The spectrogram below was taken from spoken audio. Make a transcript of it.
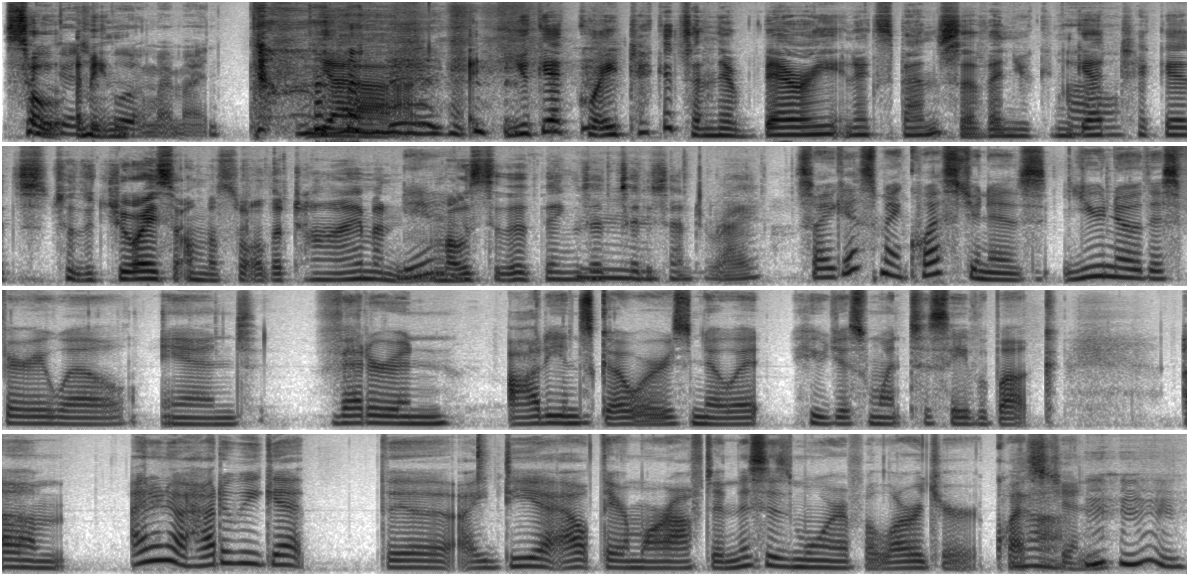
So You guys I mean, are blowing my mind. yeah, you get great tickets, and they're very inexpensive, and you can Wow. get tickets to the Joyce almost all the time, and Yeah. most of the things at City Center, right? So I guess my question is you know this very well, and veteran audience goers know it who just want to save a buck. Um, I don't know. How do we get the idea out there more often? This is more of a larger question. Mhm.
